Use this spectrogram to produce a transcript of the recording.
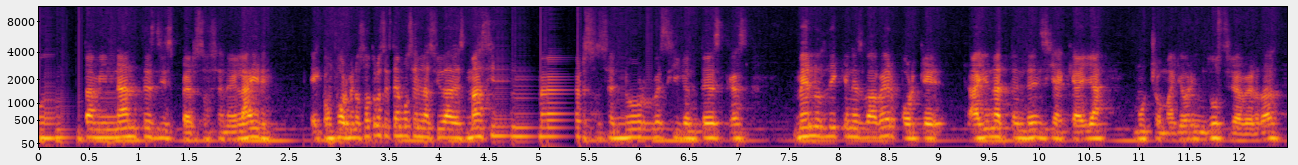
contaminantes dispersos en el aire. Y conforme nosotros estemos en las ciudades más inmersos en urbes gigantescas, menos líquenes va a haber porque hay una tendencia a que haya mucho mayor industria, ¿verdad?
